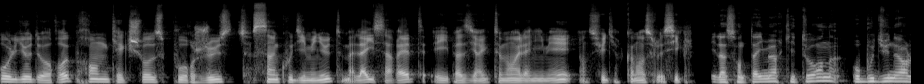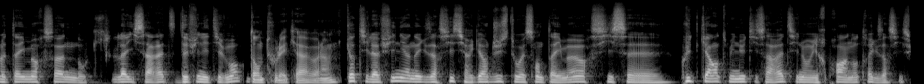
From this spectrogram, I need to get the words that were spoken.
au lieu de reprendre quelque chose pour juste 5 ou 10 minutes, bah là il s'arrête et il passe directement à l'animé. Ensuite, il recommence le cycle. Il a son timer qui tourne. Au bout d'une heure, le timer sonne, donc là, il s'arrête définitivement. Dans tous les cas, voilà. Quand il a fini un exercice, il regarde juste où est son timer. Si c'est plus de 40 minutes, il s'arrête, sinon il reprend un autre exercice.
